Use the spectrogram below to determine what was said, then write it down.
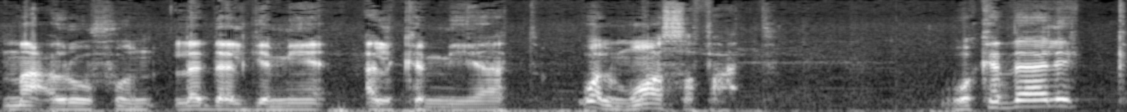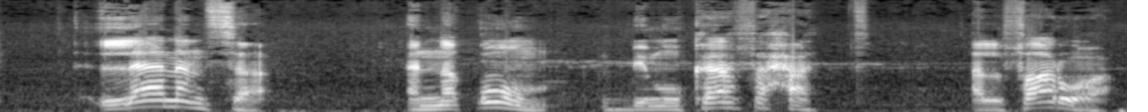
معروف لدى الجميع الكميات والمواصفات. وكذلك لا ننسى أن نقوم بمكافحة الفاروع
